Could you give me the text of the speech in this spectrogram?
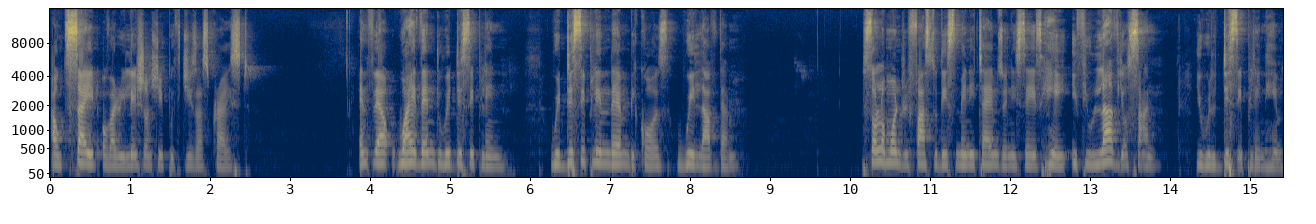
outside of a relationship with Jesus Christ. And there, why then do we discipline? We discipline them because we love them. Solomon refers to this many times when he says, Hey, if you love your son, you will discipline him.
